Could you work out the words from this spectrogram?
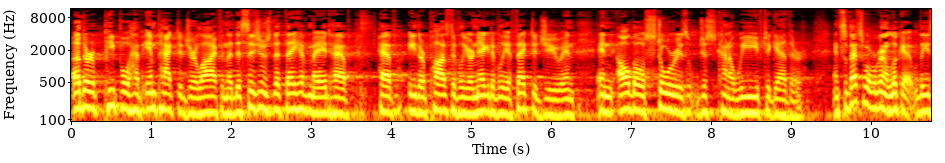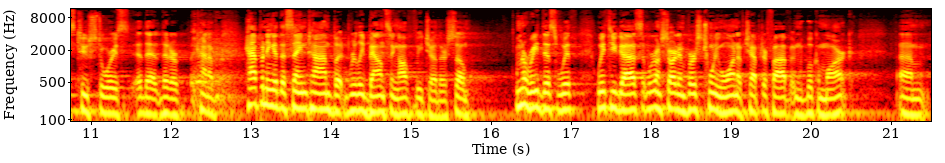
other people have impacted your life and the decisions that they have made have, have either positively or negatively affected you, and, and all those stories just kind of weave together. And so that's what we're going to look at these two stories that, that are kind of happening at the same time, but really bouncing off of each other. So I'm going to read this with, with you guys. We're going to start in verse 21 of chapter 5 in the book of Mark. Um,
